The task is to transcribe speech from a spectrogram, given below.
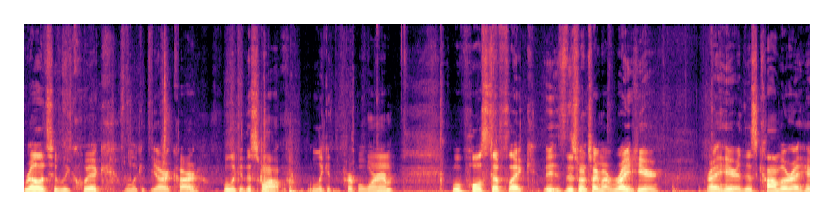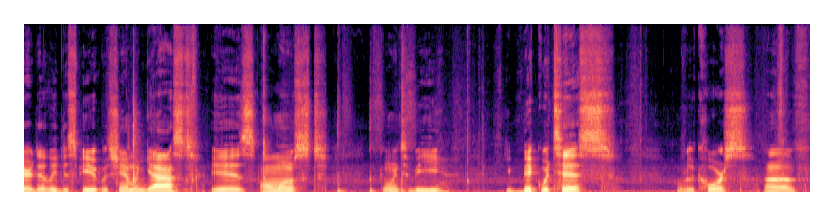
relatively quick. We'll look at the art card. We'll look at the swamp. We'll look at the purple worm. We'll pull stuff like, this is what I'm talking about right here. Right here. This combo right here, Deadly Dispute with Shambling Ghast, is almost going to be ubiquitous over the course of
